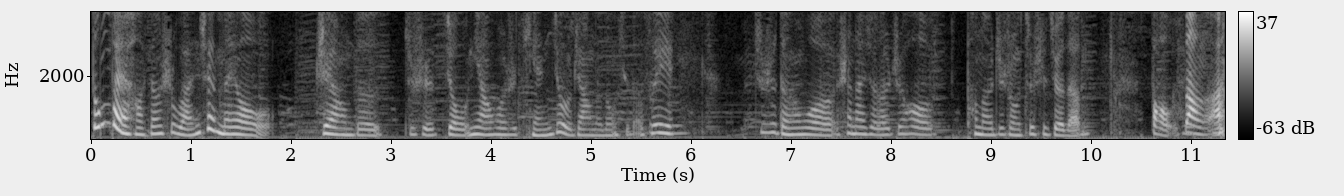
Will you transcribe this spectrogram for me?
东北好像是完全没有这样的，就是酒酿或者是甜酒这样的东西的，所以嗯就是等我上大学了之后碰到这种，就是觉得宝藏啊，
